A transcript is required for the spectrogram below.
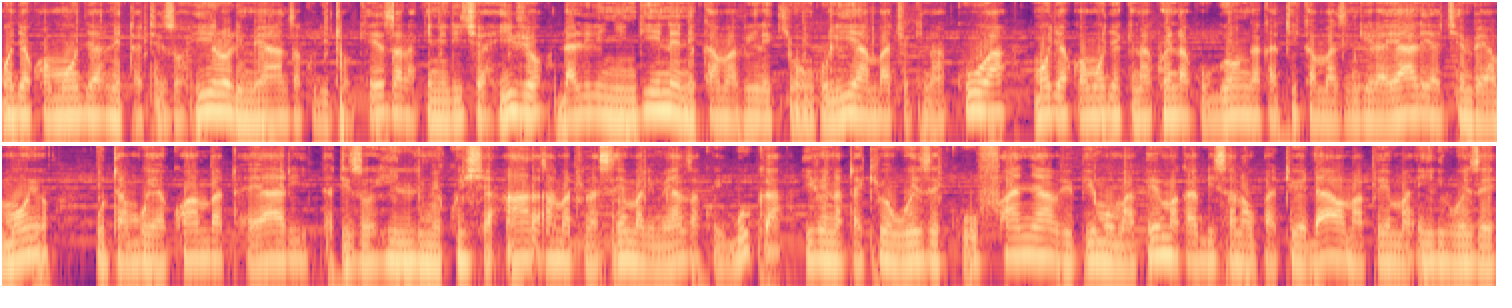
moja kwa moja ni tatizo hilo limeanza kujitokeza. Lakini licha hivyo, dalili nyingine ni kama vile kiungulia ambacho kinakuwa moja kwa moja kinakwenda kugonga katika mazingira yale ya chembe ya moyo. Utambue ya kwamba tayari tatizo hili limekwisha anza ama tunasema limeanza kuibuka, hivyo inatakiwa uweze kufanya vipimo mapema kabisa na upatiwe dawa mapema ili uweze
